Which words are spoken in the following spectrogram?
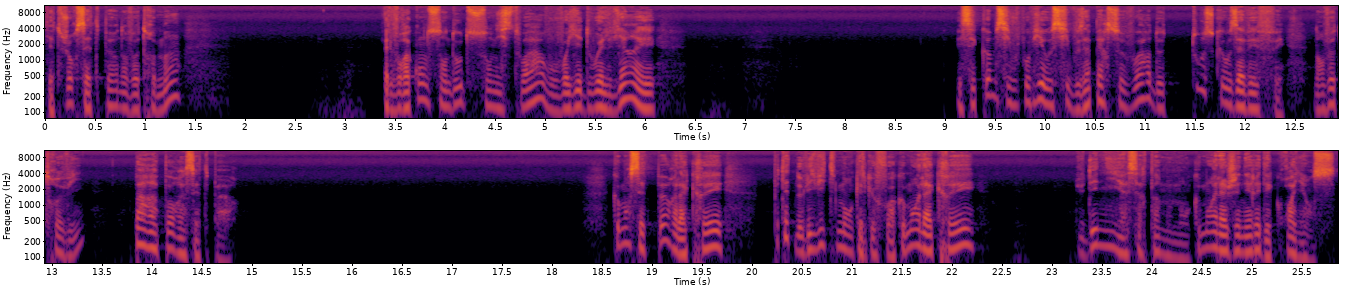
Il y a toujours cette peur dans votre main. Elle vous raconte sans doute son histoire, vous voyez d'où elle vient et et c'est comme si vous pouviez aussi vous apercevoir de tout ce que vous avez fait dans votre vie par rapport à cette peur. Comment cette peur, elle a créé peut-être de l'évitement quelquefois, comment elle a créé du déni à certains moments, comment elle a généré des croyances.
